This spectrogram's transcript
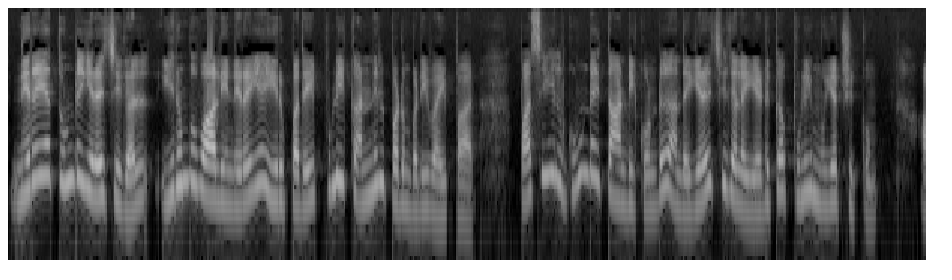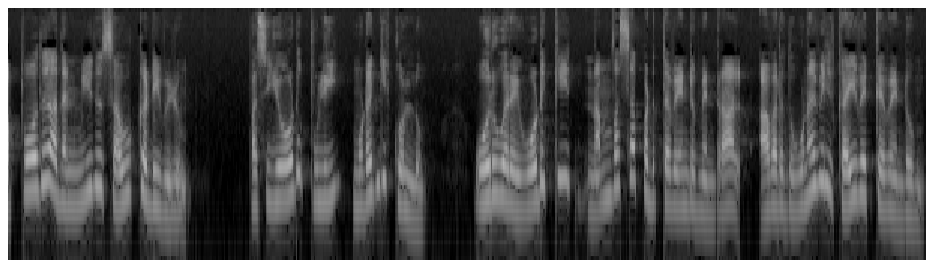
நிறைய துண்டு இறைச்சிகள் இரும்பு வாளி நிறைய இருப்பதை புலி கண்ணில் படும்படி வைப்பார். பசியில் கூண்டை தாண்டி கொண்டு அந்த இறைச்சிகளை எடுக்க புலி முயற்சிக்கும். அப்போது அதன் மீது சவுக்கடி விழும். பசியோடு புலி முடங்கிக் கொள்ளும். ஒருவரை ஒடுக்கி நம்வசப்படுத்த வேண்டுமென்றால் அவரது உணவில் கை வைக்க வேண்டும்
